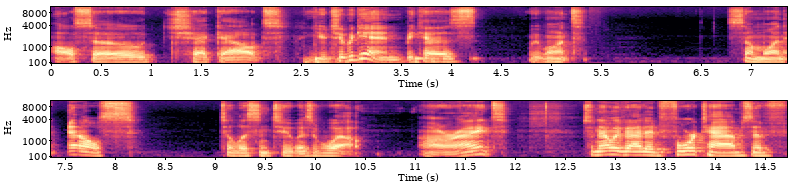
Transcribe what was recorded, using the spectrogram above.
also check out YouTube again because we want someone else to listen to as well. All right. So now we've added four tabs of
